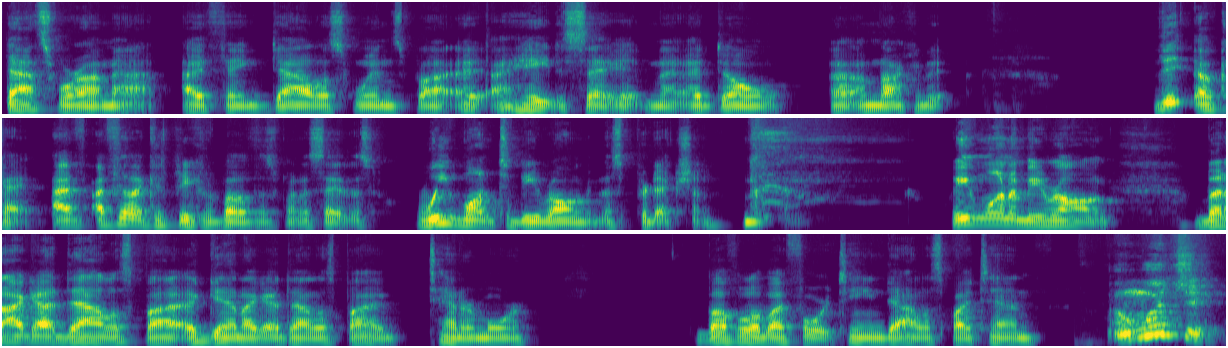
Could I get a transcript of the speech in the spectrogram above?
That's where I'm at. I think Dallas wins by. I, I hate to say it, and I, I don't. I'm not going to. The, okay, I, I feel like I speak for both of us when I say this. We want to be wrong in this prediction. we want to be wrong, but I got Dallas by again. I got Dallas by ten or more. Buffalo by fourteen. Dallas by ten. I'm with you.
